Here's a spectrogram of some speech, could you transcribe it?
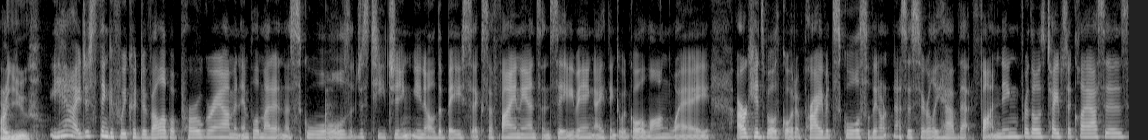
our youth. Yeah, I just think if we could develop a program and implement it in the schools, just teaching, you know, the basics of finance and saving, I think it would go a long way. Our kids both go to private schools, so they don't necessarily have that funding for those types of classes.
